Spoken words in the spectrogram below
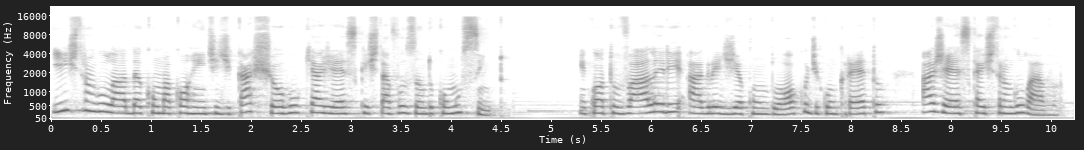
e estrangulada com uma corrente de cachorro que a Jessica estava usando como cinto. Enquanto Valerie a agredia com um bloco de concreto, a Jessica estrangulava.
